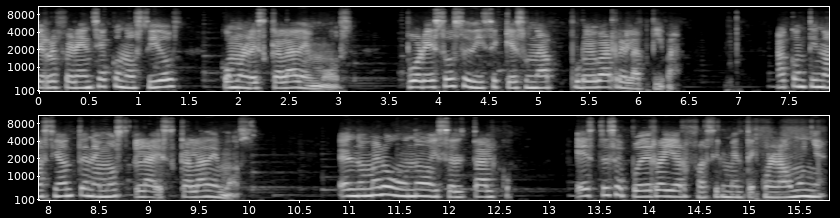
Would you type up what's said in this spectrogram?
de referencia conocidos como la escala de Mohs por eso se dice que es una prueba relativa. A continuación tenemos la escala de Mohs. El número 1 es el talco. Este se puede rayar fácilmente con la uña.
